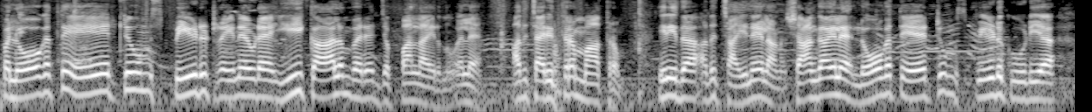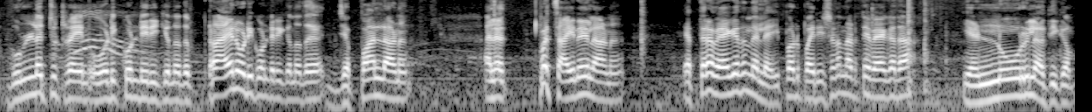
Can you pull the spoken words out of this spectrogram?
ഇപ്പോൾ ലോകത്തെ ഏറ്റവും സ്പീഡ് ട്രെയിൻ എവിടെ? ഈ കാലം വരെ ജപ്പാനിലായിരുന്നു അല്ലേ? അത് ചരിത്രം മാത്രം. ഇനി ഇത് അത് ചൈനയിലാണ്. ഷാങ്കായിലെ ലോകത്തെ ഏറ്റവും സ്പീഡ് കൂടിയ ബുള്ളറ്റ് ട്രെയിൻ ഓടിക്കൊണ്ടിരിക്കുന്നത് ട്രയൽ ഓടിക്കൊണ്ടിരിക്കുന്നത് ജപ്പാനിലാണ്. അല്ല ഇപ്പോൾ ചൈനയിലാണ്. എത്ര വേഗത എന്നല്ലേ? ഇപ്പോൾ ഒരു പരീക്ഷണം നടത്തിയ വേഗത എണ്ണൂറിലധികം.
